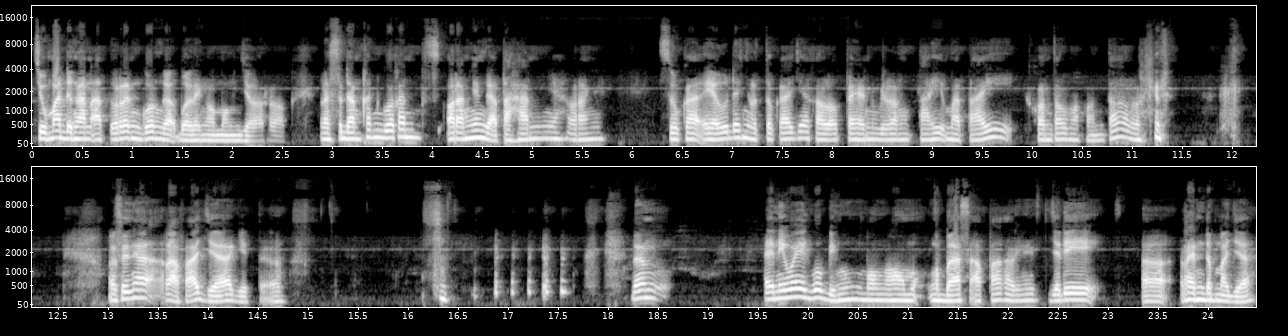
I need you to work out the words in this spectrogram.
Cuma dengan aturan gue nggak boleh ngomong jorok. Nah sedangkan gue kan orangnya nggak tahan ya orangnya. Suka ya udah nyeletuk aja kalau pengen bilang tahi matai, kontol mah kontol. Maksudnya raf aja gitu. Dan anyway gue bingung mau ngomong ngebahas apa kali ini. Jadi uh, random aja.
